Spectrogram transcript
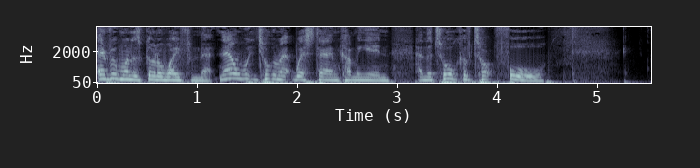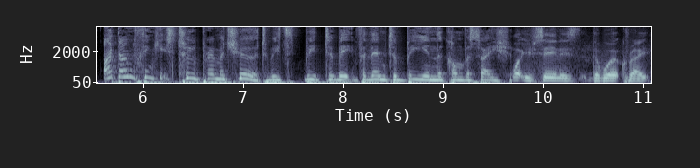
everyone has gone away from that. Now we're talking about West Ham coming in and the talk of top four. I don't think it's too premature to be, to be to be for them to be in the conversation. What you've seen is the work rate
